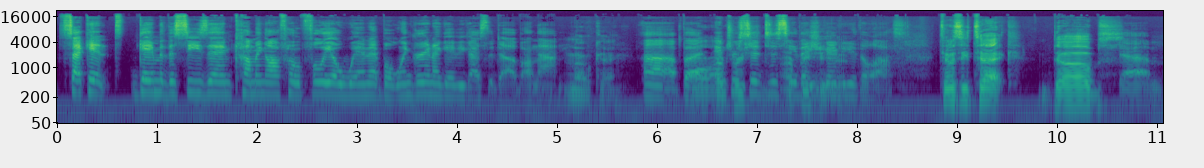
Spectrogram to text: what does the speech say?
second game of the season, coming off hopefully a win at Bowling Green, I gave you guys the dub on that. Okay. Uh, but Well, interested to see that you gave it. you the loss. Tennessee Tech, Dubs. Um,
